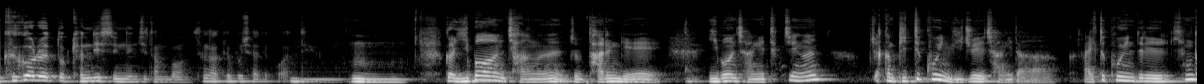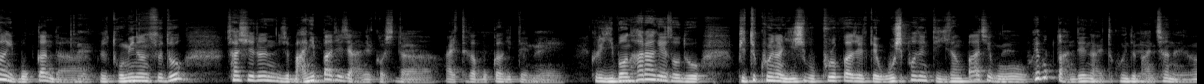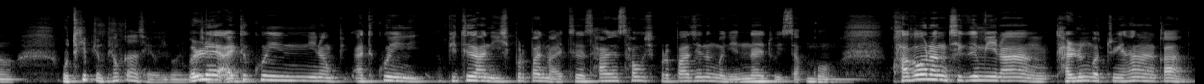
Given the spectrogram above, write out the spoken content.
그거를 또 견딜 수 있는지도 한번 생각해 보셔야 될 것 같아요. 음, 음. 그러니까 이번 장은 좀 다른 게 네. 이번 장의 특징은 약간 비트코인 위주의 장이다. 알트코인들이 상당히 못 간다. 네. 그래서 도미넌스도 사실은 이제 많이 빠지지 않을 것이다. 알트가 못 가기 때문에. 네. 그리고 이번 하락에서도 비트코인 한 25% 빠질 때 50% 이상 빠지고 회복도 안 되는 알트코인들 네. 많잖아요. 어떻게 좀 평가하세요 이번? 원래 장은? 알트코인이랑 비- 알트코인 비트 한 20% 빠지면 알트 4, 4 50% 빠지는 건 옛날에도 있었고 음, 과거랑 지금이랑 다른 것 중에 하나가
